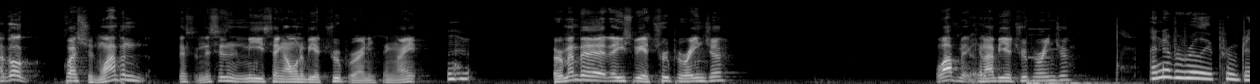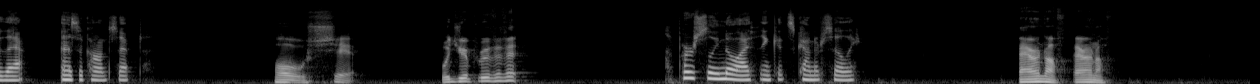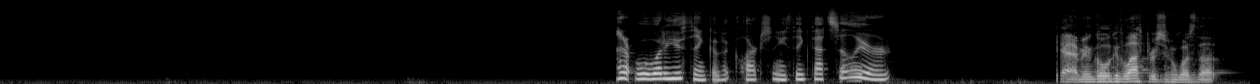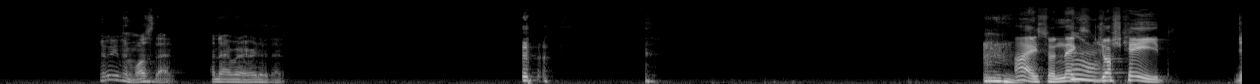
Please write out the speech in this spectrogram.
I got a question. What happened? Listen, this isn't me saying I want to be a trooper or anything, right? Mhm. But remember, there used to be a trooper ranger. What happened? Can I be a trooper ranger? I never really approved of that as a concept. Oh shit! Would you approve of it? Personally, no, I think it's kind of silly. Fair enough. Fair enough. Don't, well, what do you think of it, Clarkson? You think that's silly, or Yeah, I mean, go look at the last person who was that. Who even was that? I never heard of that. All right. So next, All right. Josh Cade.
